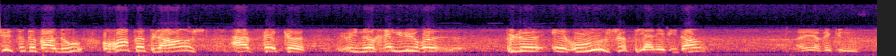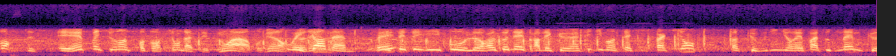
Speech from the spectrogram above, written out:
juste devant nous, robe blanche avec euh, une rayure euh, bleue et rouge, bien évident. Et avec une forte et impressionnante proportion d'athlètes noirs, faut bien Oui, quand même. Oui. Il faut le reconnaître avec euh, infiniment de satisfaction, parce que vous n'ignorez pas tout de même que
